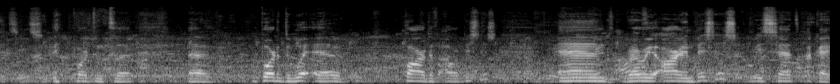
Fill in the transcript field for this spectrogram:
it's, it's an important uh, uh, important uh, part of our business. And where we are in business, we said, okay,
